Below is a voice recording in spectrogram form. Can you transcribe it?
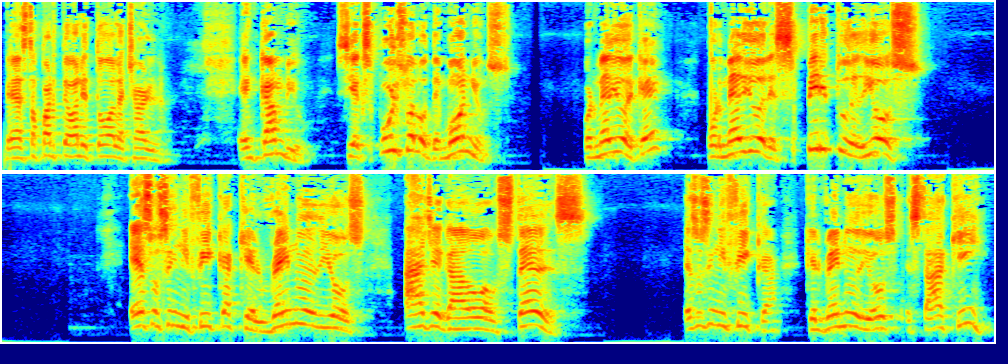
Vea, esta parte vale toda la charla. En cambio, si expulso a los demonios, ¿por medio de qué? Por medio del Espíritu de Dios. Eso significa que el reino de Dios ha llegado a ustedes. Eso significa que el reino de Dios está aquí.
